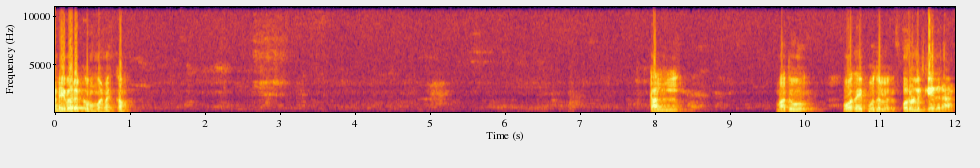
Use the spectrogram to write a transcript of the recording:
அனைவருக்கும் வணக்கம். கல் மது போதை பொருள் பொருளுக்கு எதிரான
